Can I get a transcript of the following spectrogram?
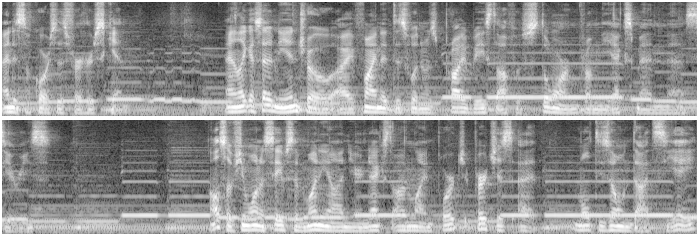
And this of course is for her skin. And like I said in the intro, I find that this one was probably based off of Storm from the X-Men uh, series. Also, if you want to save some money on your next online purchase at multizone.ca,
